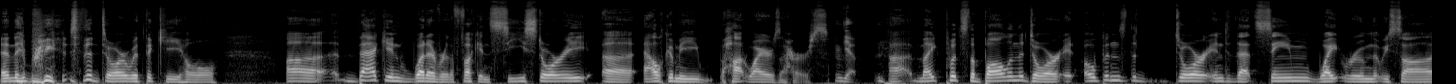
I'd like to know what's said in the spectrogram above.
and they bring it to the door with the keyhole. Uh, back in whatever the fucking C story, uh, alchemy hot wires a hearse. Yep. Uh, Mike puts the ball in the door. It opens the door into that same white room that we saw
